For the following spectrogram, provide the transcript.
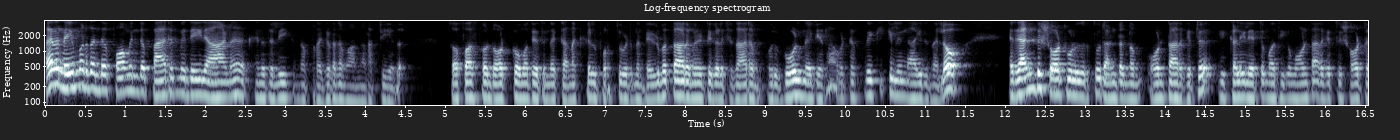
അങ്ങനെ നെയ്മർ തന്റെ ഫോമിന്റെ പാരമ്യതയിലാണ് എന്ന് തെളിയിക്കുന്ന പ്രകടനമാണ് നടത്തിയത്. സോഫാസ്കോ ഡോട്ട് കോം അദ്ദേഹത്തിന്റെ കണക്കുകൾ പുറത്തുവിടുന്നുണ്ട്. എഴുപത്താറ് മിനിറ്റ് കളിച്ച താരം ഒരു ഗോൾ നേടിയതാവട്ടെ. ഫ്രീ കിക്കിൽ നിന്നായിരുന്നല്ലോ. രണ്ട് ഷോട്ടുകൾ തീർത്തു രണ്ടെണ്ണം ഓൺ ടാർഗറ്റ് ഈ കളിയിൽ ഏറ്റവും അധികം ഓൺ ടാർഗറ്റ് ഷോട്ട്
